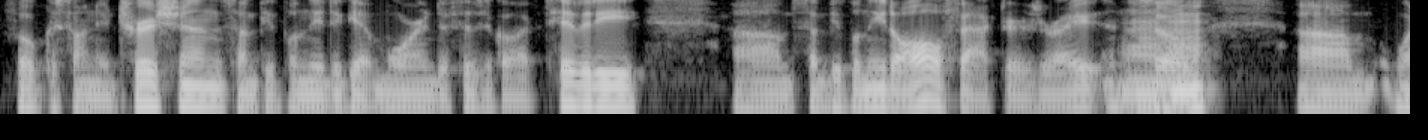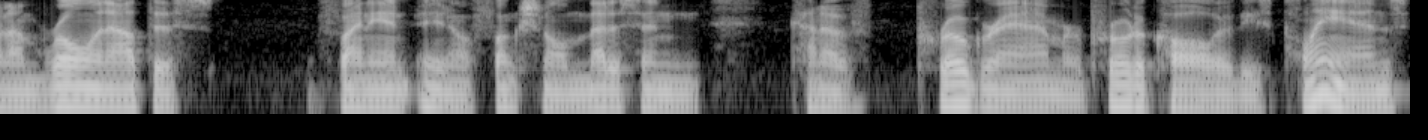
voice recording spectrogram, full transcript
focus on nutrition. Some people need to get more into physical activity. Um, some people need all factors, right? And so Mhm. um, when I'm rolling out this finan- you know, functional medicine kind of program or protocol or these plans,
